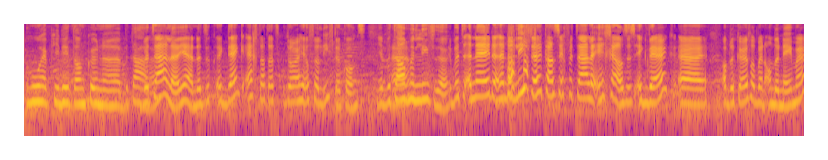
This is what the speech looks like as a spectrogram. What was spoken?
hoe heb je dit dan kunnen betalen? Betalen, ja. Dat, ik denk echt dat het door heel veel liefde komt. Je betaalt Eh? met liefde. Nee, de, de liefde kan zich vertalen in geld. Dus ik werk op de Keuvel, ik ben ondernemer.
